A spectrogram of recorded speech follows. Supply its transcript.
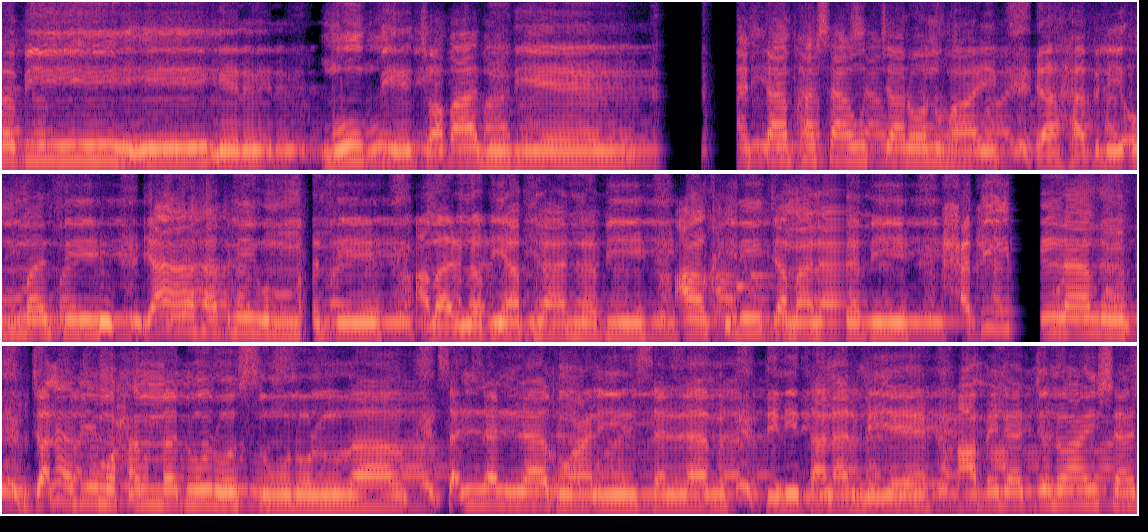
নবীর মুখ দিয়ে জবান দিয়ে একটা ভাষা উচ্চারণ হয়, ইয়া হাবলি উম্মতি, ইয়া হাবলি উম্মতি, আমার নবী আপনার নবী, আখিরি জামানা নবী হাবিবুল্লাহ জনাবি মুহাম্মদুর রাসূলুল্লাহ সাল্লাল্লাহু আলাইহি সাল্লাম। তিনি তানার মেয়ে আমিনার জন্য, আয়েশার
